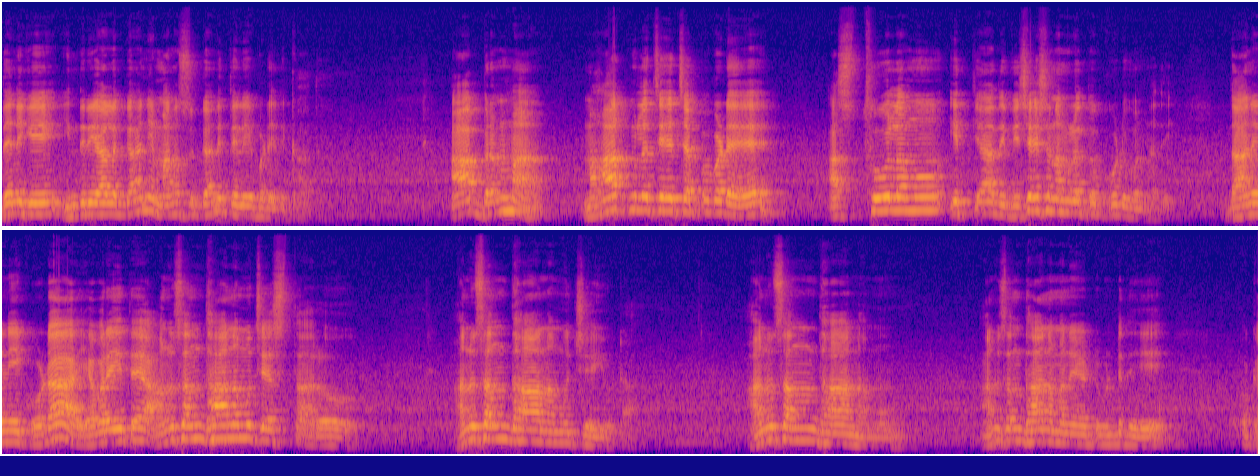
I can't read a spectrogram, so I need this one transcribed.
దీనికి? ఇంద్రియాలకు కానీ మనస్సుకు కానీ తెలియబడేది కాదు. ఆ బ్రహ్మ మహాత్ములచే చెప్పబడే అస్థూలము ఇత్యాది విశేషణములతో కూడి ఉన్నది. దానిని కూడా ఎవరైతే అనుసంధానము చేస్తారో అనుసంధానము చేయుట. అనుసంధానము. అనుసంధానం అనేటువంటిది ఒక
